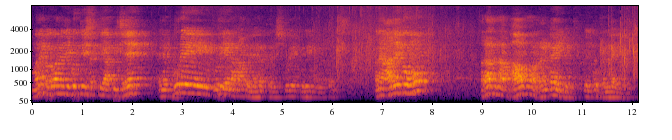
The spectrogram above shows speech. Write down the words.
મને ભગવાને જે બુદ્ધિ શક્તિ આપી છે, એને પૂરેપૂરી એના માટે મહેનત કરીશ, પૂરેપૂરી મહેનત કરીશ. અને આજે તો હું થરાદના ભાવમાં રંગાઈ ગયો બિલકુલ રંગાઈ ગયો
